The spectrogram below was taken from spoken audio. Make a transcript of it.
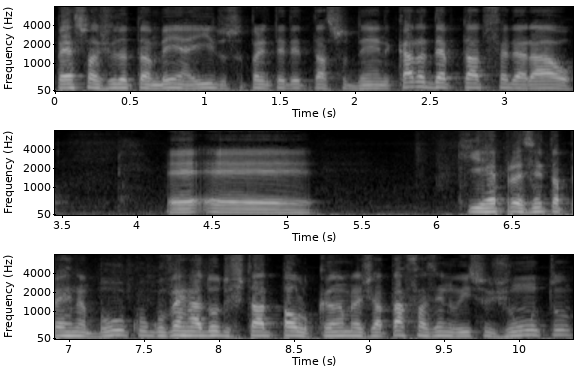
peço ajuda também aí do superintendente da Sudene, cada deputado federal é, é que representa Pernambuco. O governador do estado, Paulo Câmara, já está fazendo isso junto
